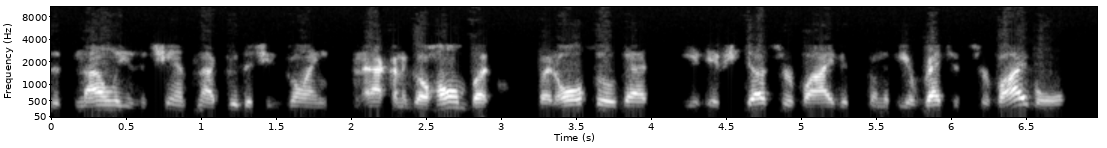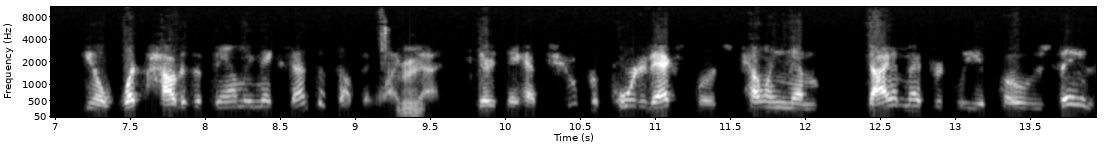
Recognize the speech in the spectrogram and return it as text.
that not only is the chance not good that she's going not going to go home, but but also that if she does survive, it's going to be a wretched survival." You know, what? How does a family make sense of something like Right. that? They're, they have two purported experts telling them diametrically opposed things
